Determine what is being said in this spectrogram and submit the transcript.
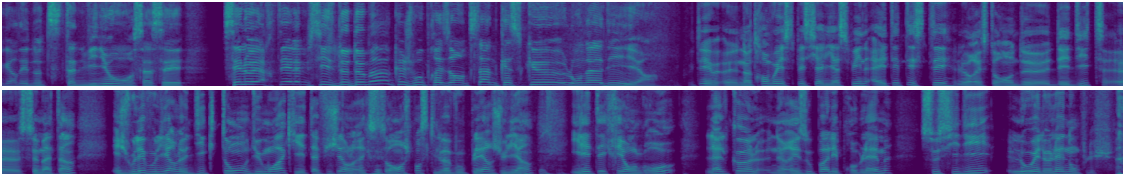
regardez notre Stan Vignon, ça c'est. C'est le RTL M6 de demain que je vous présente. Stan, qu'est-ce que l'on a à dire? Euh, notre envoyé spécial Yasmine a été testé le restaurant d'Edith euh, ce matin. Et je voulais vous lire le dicton du mois qui est affiché dans le restaurant. Je pense qu'il va vous plaire, Julien. Il est écrit en gros L'alcool ne résout pas les problèmes. Ceci dit, l'eau et le lait non plus.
